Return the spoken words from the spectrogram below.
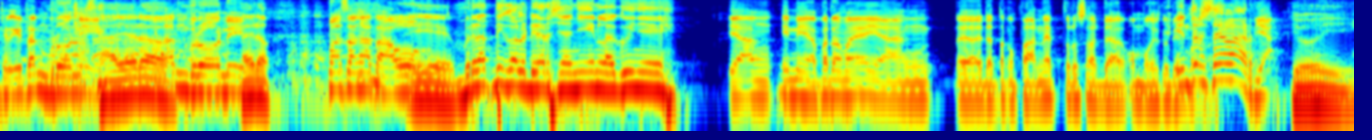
kita bro nih. Ayo dong. Kita bro nih. Ayo dong. Masa nggak tahu? Iya, berat nih kalau dia harus nyanyiin lagunya. Yang ini apa namanya yang eh, datang ke planet terus ada omongnya gede. Interstellar. Ya. Yoi.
